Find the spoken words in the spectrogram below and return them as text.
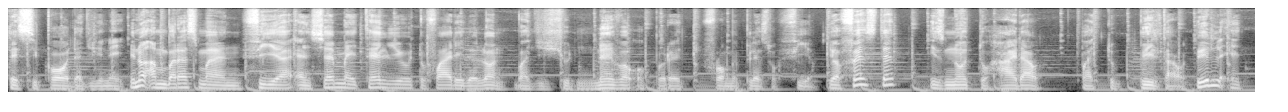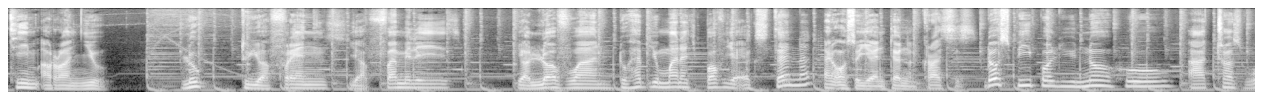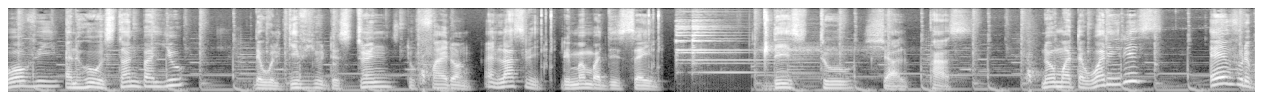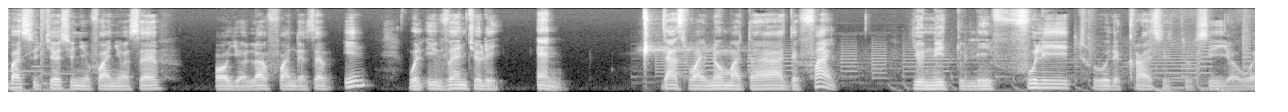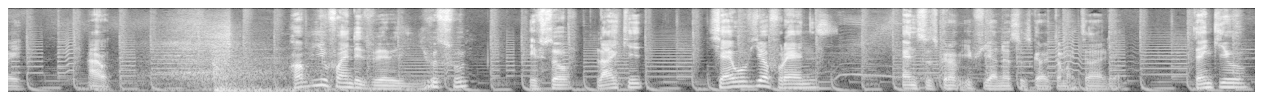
the support that you need. You know, embarrassment, fear, and shame may tell you to fight it alone, but you should never operate from a place of fear. Your first step is not to hide out, but to build out. Build a team around you. Look to your friends, your families, your loved one to help you manage both your external and also your internal crisis. Those people you know who are trustworthy and who will stand by you, they will give you the strength to fight on. And lastly, remember this saying, this too shall pass. No matter what it is, every bad situation you find yourself or your loved find themselves in will eventually end. That's why no matter the fight, you need to live fully through the crisis to see your way out. Hope you find it very useful. If so, like it, share with your friends, and subscribe if you are not subscribed to my channel yet. Thank you,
